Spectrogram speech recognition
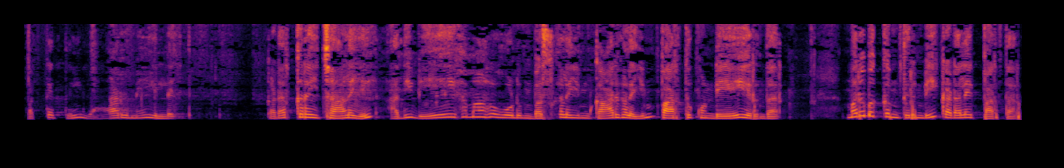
பக்கத்தில் யாருமே இல்லை. கடற்கரை சாலையில் அதிவேகமாக ஓடும் பஸ்களையும் கார்களையும் பார்த்து கொண்டே இருந்தார். மறுபக்கம் திரும்பி கடலை பார்த்தார்.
